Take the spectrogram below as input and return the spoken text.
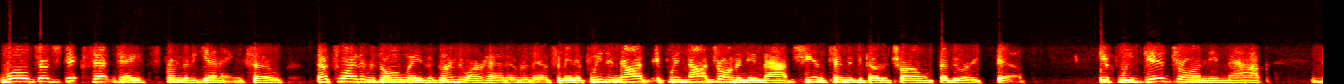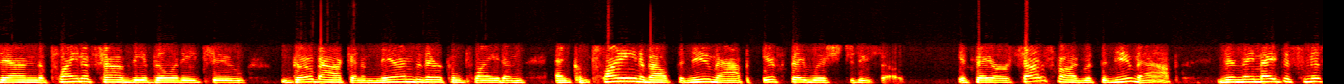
Well, Judge Dick set dates from the beginning, so that's why there was always a gun to our head over this. I mean, if we did not, if we had not drawn a new map, she intended to go to trial on February fifth. If we did draw a new map, then the plaintiffs have the ability to go back and amend their complaint and and complain about the new map if they wish to do so. If they are satisfied with the new map, then they may dismiss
